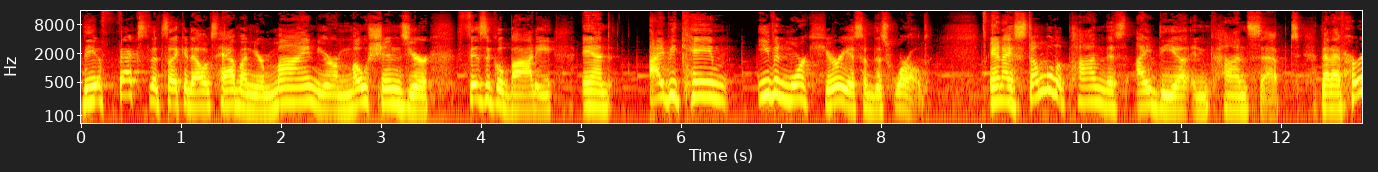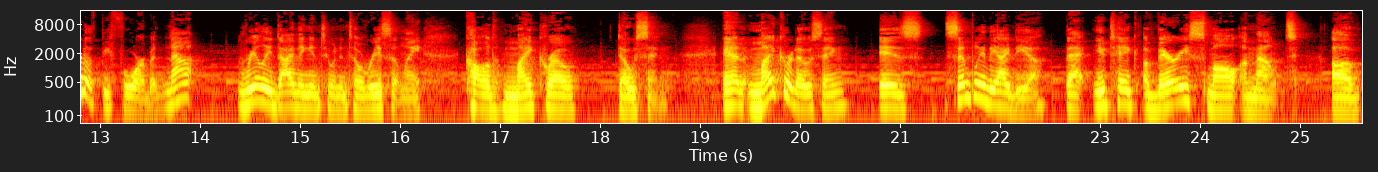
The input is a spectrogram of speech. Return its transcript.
the effects that psychedelics have on your mind, your emotions, your physical body, and I became even more curious of this world. And I stumbled upon this idea and concept that I've heard of before, but not really diving into it until recently called micro dosing. And microdosing is simply the idea that you take a very small amount of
